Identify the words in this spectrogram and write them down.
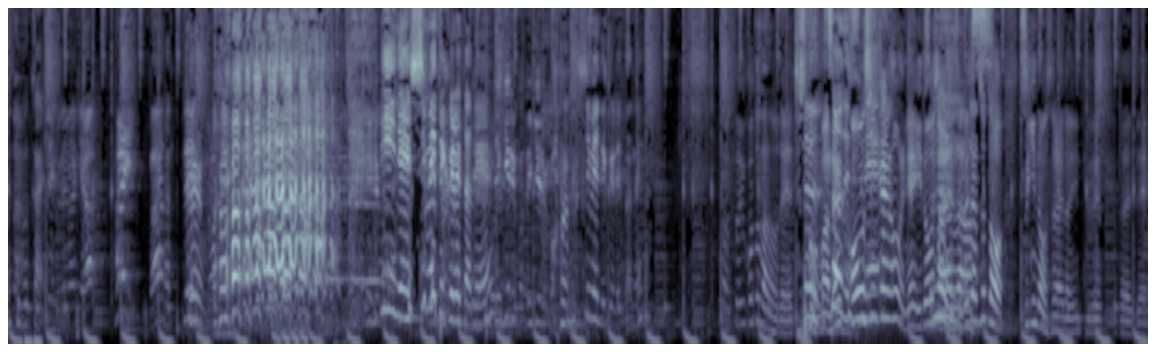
奥深い。はい、バッテン。いいね。締めてくれたね。できる子できる子。締めてくれたねいうことなので、ちょっと、うん。まあね、懇親会の方にね、移動したいです。じゃそうですあちょっと、次のスライドに行っていただいて。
